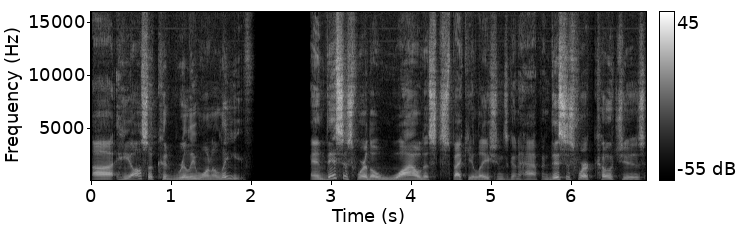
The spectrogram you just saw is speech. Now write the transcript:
Uh, he also could really want to leave. And this is where the wildest speculation is going to happen. This is where coaches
